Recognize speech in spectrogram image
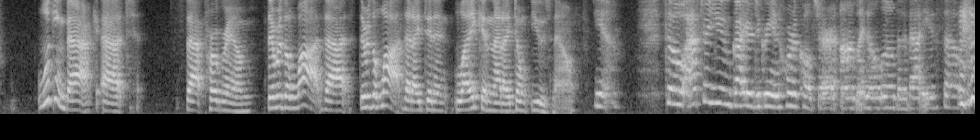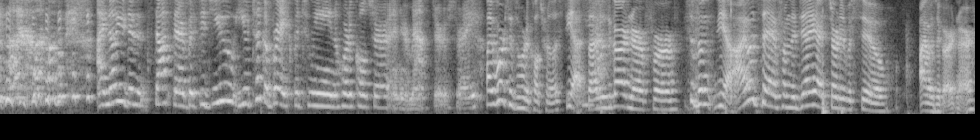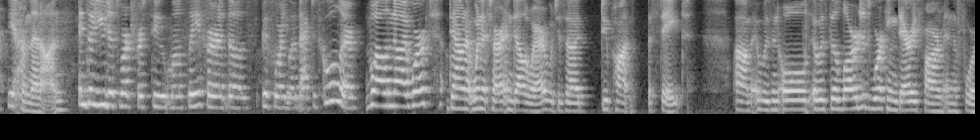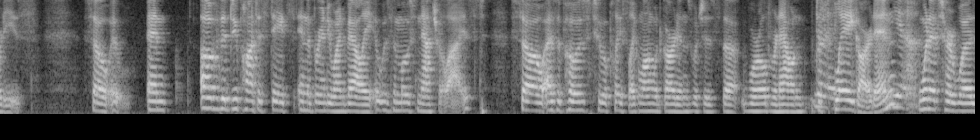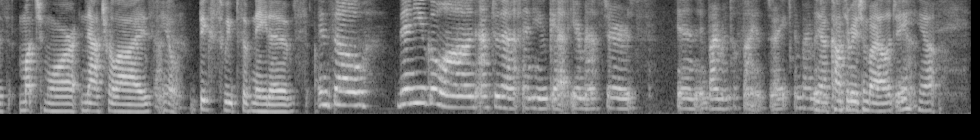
looking back at that program, there was a lot that there was a lot that I didn't like and that I don't use now. Yeah. So after you got your degree in horticulture, um, I know a little bit about you. So I know you didn't stop there, but did you you took a break between horticulture and your masters, right? I worked as a horticulturalist. Yes, I was a gardener for. So from, yeah, I would say from the day I started with Sue, I was a gardener. Yeah. From then on. And so you just worked for Sue mostly for those before you went back to school, or Well, no, I worked down at Winterthur in Delaware, which is a DuPont estate. Um, it was an old, it was the largest working dairy farm in the 40s. So it, and of the DuPont estates in the Brandywine Valley, it was the most naturalized. So as opposed to a place like Longwood Gardens, which is the world renowned display garden, Yeah. Was much more naturalized, you know, big sweeps of natives, and so then you go on after that and you get your master's in environmental science, right? Environmental Yeah, science. conservation biology. Yeah. Yeah.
